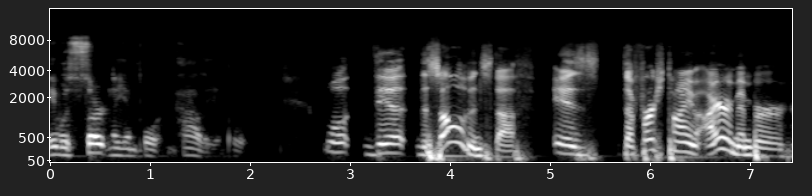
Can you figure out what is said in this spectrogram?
it was certainly important, highly important. Well, the the Sullivan stuff is the first time I remember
